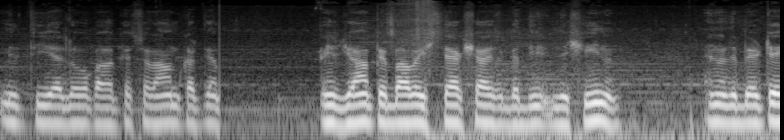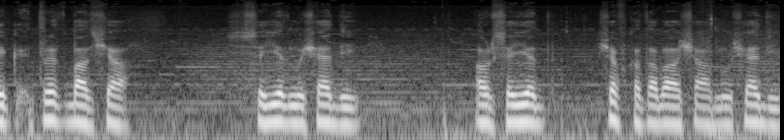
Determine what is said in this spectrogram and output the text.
मिलती है, लोग आके सलाम करते हैं। यहाँ पे बाबा इश्तियाक शाह गद्दी, नशीन, इन्होंने बेटे एक इतरत बादशाह, सैयद मुशैदी और सैयद शफकत अबा शाह मुशैदी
